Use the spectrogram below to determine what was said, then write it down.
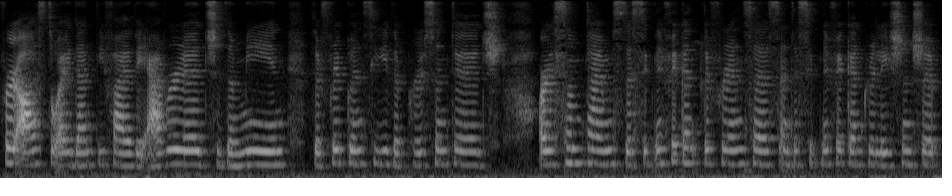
for us to identify the average, the mean, the frequency, the percentage, or sometimes the significant differences and the significant relationship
